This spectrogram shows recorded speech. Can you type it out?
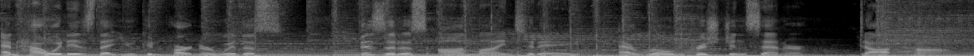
and how it is that you can partner with us, visit us online today at RomeChristianCenter.com.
